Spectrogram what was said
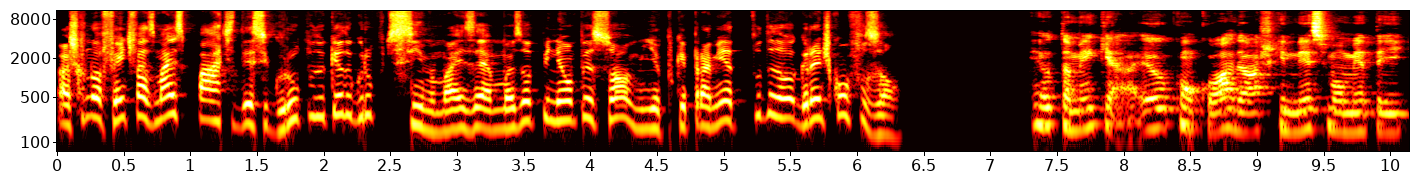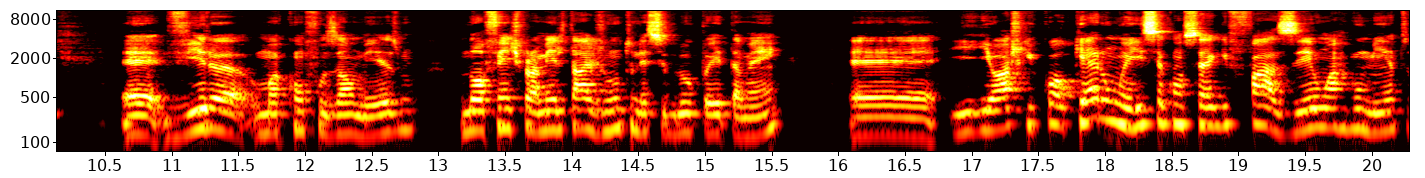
acho que o Noah Fent faz mais parte desse grupo do que do grupo de cima, mas é uma opinião pessoal minha, porque para mim é tudo uma grande confusão. Eu também que eu concordo, eu acho que nesse momento aí é, vira uma confusão mesmo. O Noah Fent para mim ele tá junto nesse grupo aí também. É, e, e eu acho que qualquer um aí você consegue fazer um argumento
